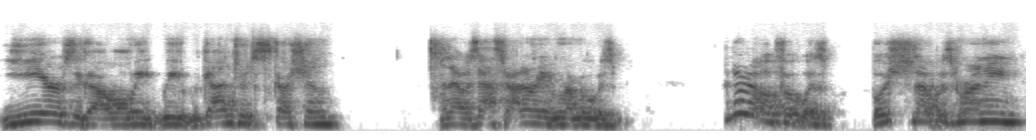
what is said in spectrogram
years ago when we, we, got into a discussion and I was asked, I don't even remember who was, I don't know if it was Bush that was running.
